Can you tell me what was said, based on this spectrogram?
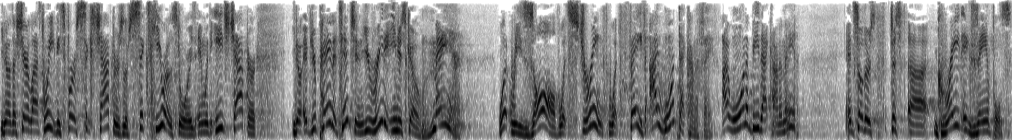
you know, as I shared last week, these first six chapters, are six hero stories, and with each chapter, you know, if you're paying attention, you read it and you just go, man, what resolve, what strength, what faith. I want that kind of faith. I want to be that kind of man. And so there's just uh, great examples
